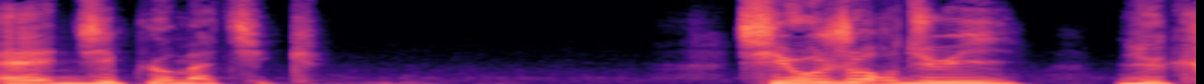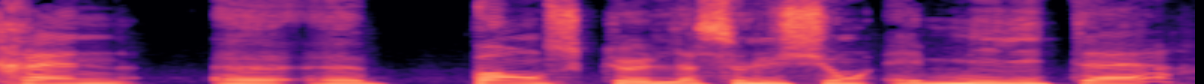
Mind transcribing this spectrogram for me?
est diplomatique. Si aujourd'hui l'Ukraine euh, euh, pense que la solution est militaire,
